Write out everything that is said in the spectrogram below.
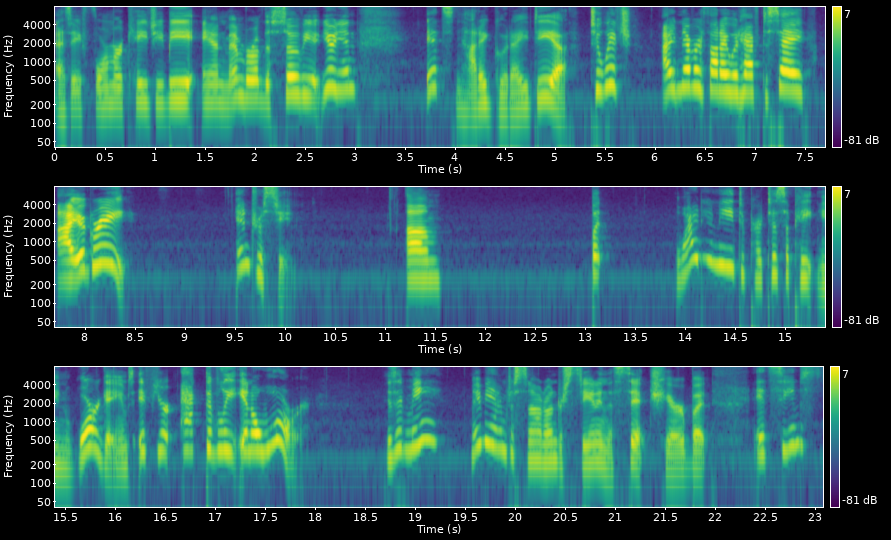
As a former KGB and member of the Soviet Union, it's not a good idea. To which I never thought I would have to say, I agree. Interesting. Um, but why do you need to participate in war games if you're actively in a war? Is it me? Maybe I'm just not understanding the sitch here, but it seems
